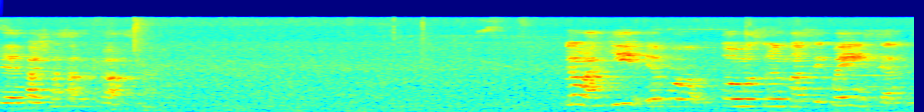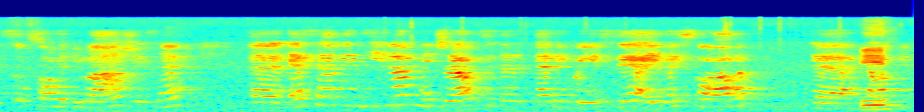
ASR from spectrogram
É, pode passar para o próximo. Então aqui eu estou mostrando uma sequência, são só imagens, né? É, essa é a Lenira Migel, que vocês devem conhecer aí na escola. É, E- ela-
